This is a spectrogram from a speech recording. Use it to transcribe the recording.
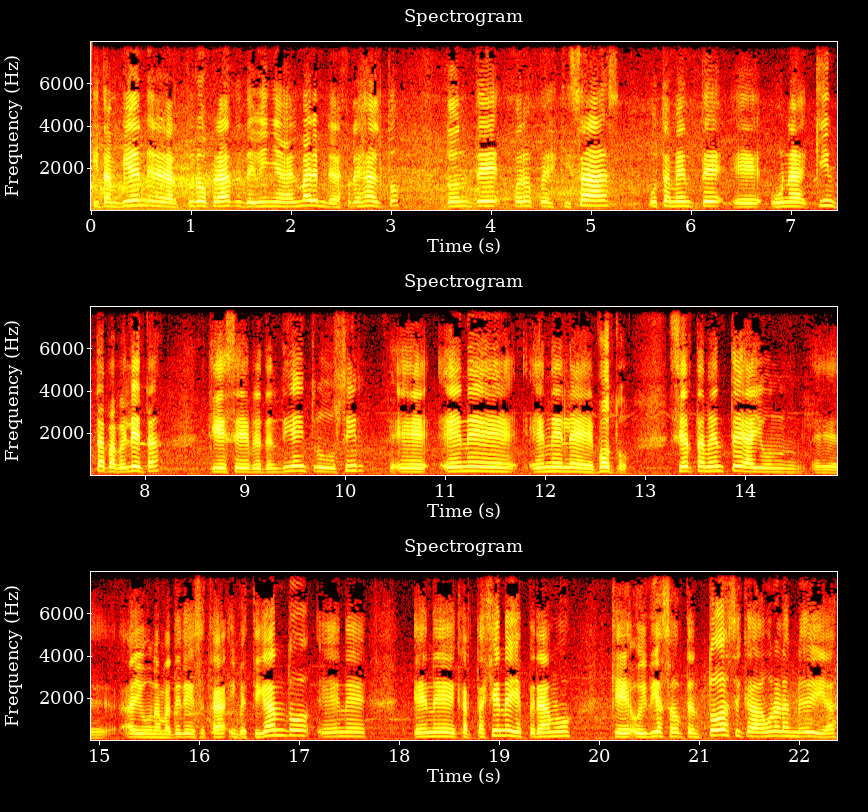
y también en el Arturo Prat de Viña del Mar, en las Flores Alto, donde fueron pesquisadas justamente una quinta papeleta que se pretendía introducir eh, eh, en, el eh, voto. Ciertamente hay, un, hay una materia que se está investigando en, en Cartagena y esperamos que hoy día se adopten todas y cada una de las medidas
